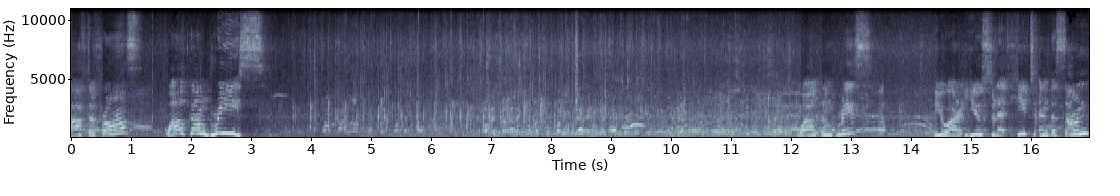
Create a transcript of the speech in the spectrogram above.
After France, welcome Greece. Welcome Greece. You are used to that heat and the sun.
